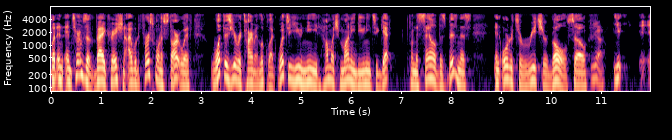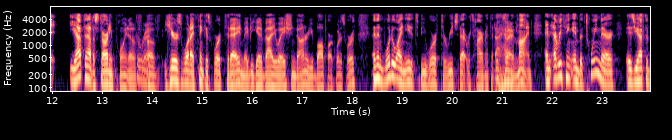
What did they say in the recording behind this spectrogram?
But in, in terms of value creation, I would first want to start with what does your retirement look like? What do you need? How much money do you need to get from the sale of this business in order to reach your goal? So Yeah. you it, you have to have a starting point of, Correct. of here's what I think it's worth today, and maybe you get a valuation done or you ballpark what it's worth, and then what do I need it to be worth to reach that retirement that I have in mind? And everything in between there is you have to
